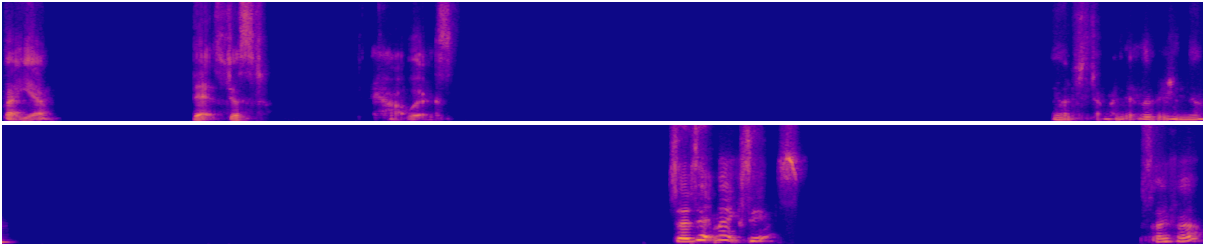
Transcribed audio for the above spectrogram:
But yeah, that's just how it works. I'll just jump into the vision now. So does that make sense? So far?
